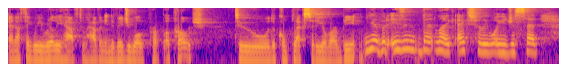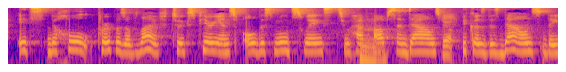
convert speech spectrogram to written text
and I think we really have to have an individual pro- approach to the complexity of our being. Yeah, but isn't that like actually what you just said? It's the whole purpose of life to experience all these mood swings, to have ups and downs. Mm-hmm. Yeah. Because these downs they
